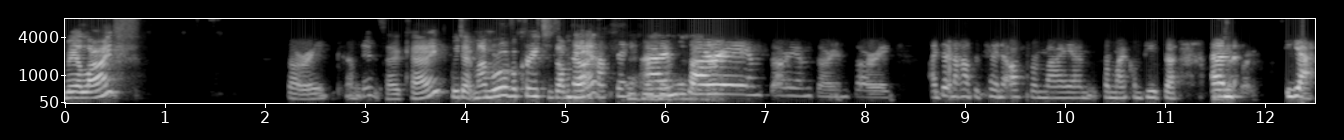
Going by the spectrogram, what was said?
Real life. Sorry. It's okay. We don't mind. We're all recruiters on here. I'm sorry. I'm sorry. I'm sorry. I'm sorry. I don't know how to turn it off from my um from my computer. Um, yes,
